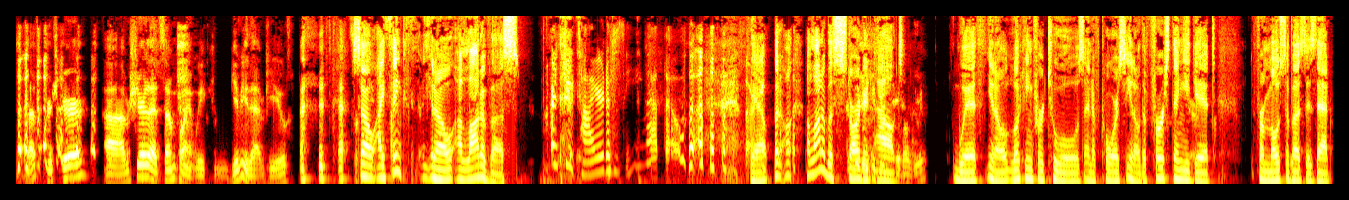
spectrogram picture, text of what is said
that's for sure. Uh, I'm sure that at some point we can give you that view. so I think you know a lot of us. Aren't you tired of seeing that though? yeah, but a lot of us started out with you know looking for tools, and of course, you know the first thing you sure. get from most of us is that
